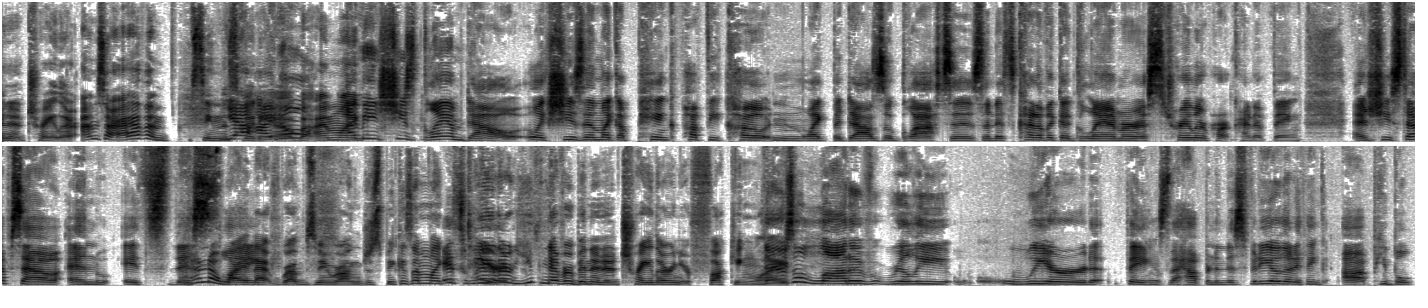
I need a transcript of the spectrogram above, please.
in a trailer? I'm sorry, I haven't seen this Yeah, video, I don't. but I'm like, I mean, she's glammed out. Like she's in like a pink puffy coat and like bedazzled glasses, and it's kind of like a glamorous trailer park kind of thing. And she steps out, and it's this. I don't know why that rubs me wrong. Just because I'm like, It's Taylor, weird. you've never been in a trailer in your fucking life. There's a lot of really weird things that happen in this video that I think uh, people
